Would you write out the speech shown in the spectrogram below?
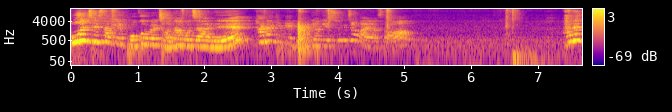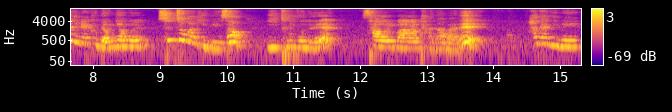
온 세상에 복음을 전하고자 하는 하나님의 명령에 순종하여서 하나님의 그 명령을 순종하기 위해서 이 두 분을 사울과 바나바를 하나님의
